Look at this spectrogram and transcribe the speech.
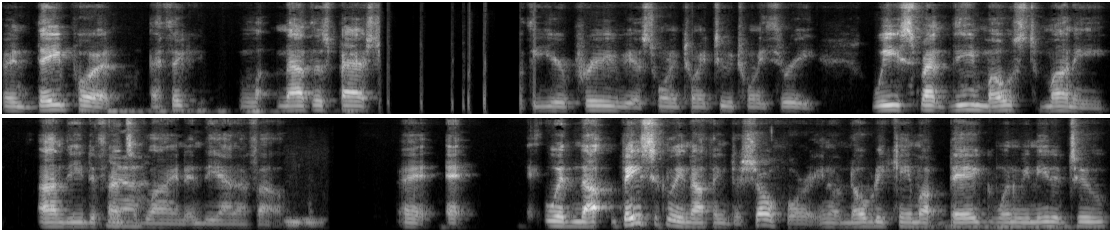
I mean, they put, I think, not this past the year previous, 2022 23, we spent the most money on the defensive Yeah. line in the NFL. Eh, eh, with not basically nothing to show for it. You know, nobody came up big when we needed to.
